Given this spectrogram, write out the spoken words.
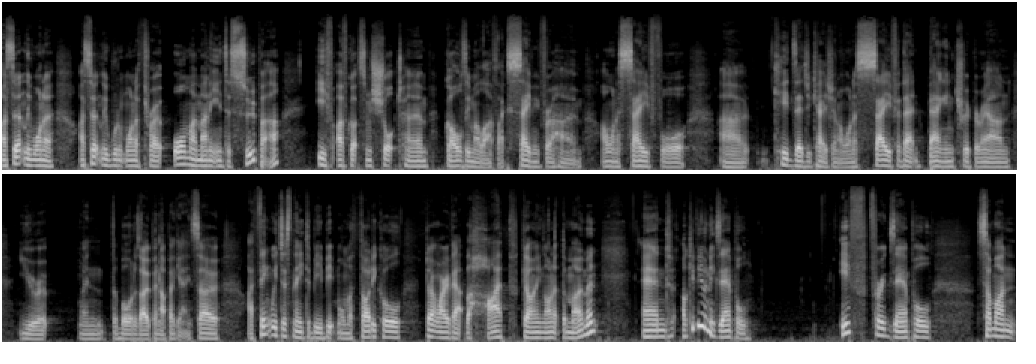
I certainly want to. I certainly wouldn't want to throw all my money into super if I've got some short-term goals in my life, like saving for a home. I want to save for uh, kids' education. I want to save for that banging trip around Europe when the borders open up again. So I think we just need to be a bit more methodical. Don't worry about the hype going on at the moment. And I'll give you an example. If, for example, someone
